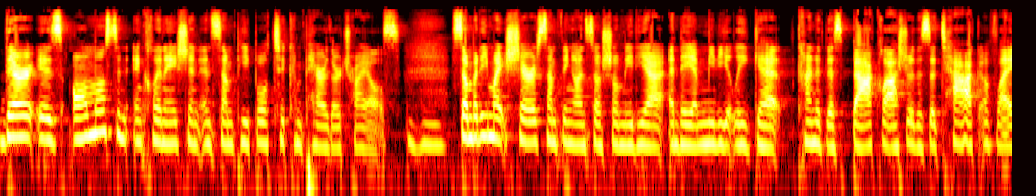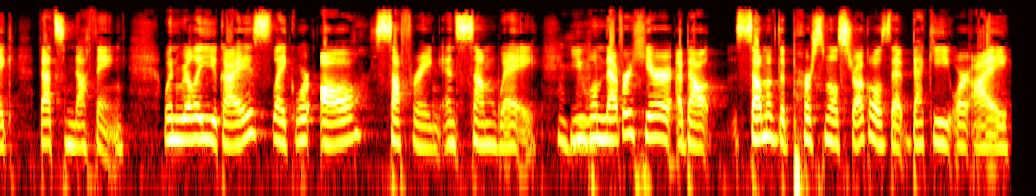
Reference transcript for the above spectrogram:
there is almost an inclination in some people to compare their trials. Mm-hmm. Somebody might share something on social media and they immediately get kind of this backlash or this attack of like, that's nothing. When really, you guys, like, we're all suffering in some way. Mm-hmm. You will never hear about some of the personal struggles that Becky or I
